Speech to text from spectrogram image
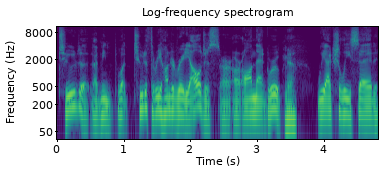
two to I mean what two to three hundred radiologists are, are on that group. Yeah. We actually said,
